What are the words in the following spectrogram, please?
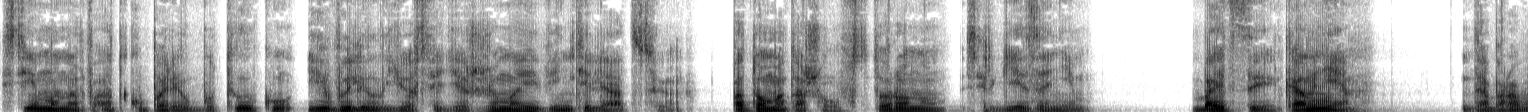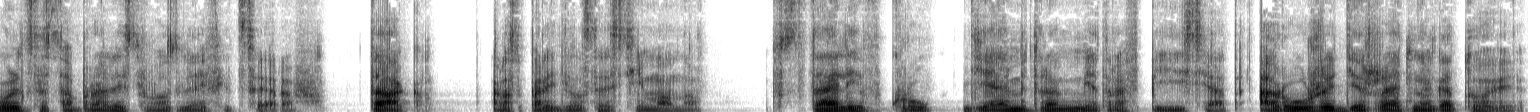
Симонов откупорил бутылку и вылил ее содержимое в вентиляцию. Потом отошел в сторону, Сергей за ним. «Бойцы, ко мне!» Добровольцы собрались возле офицеров. «Так», — распорядился Симонов, встали в круг диаметром метров пятьдесят. Оружие держать наготове.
